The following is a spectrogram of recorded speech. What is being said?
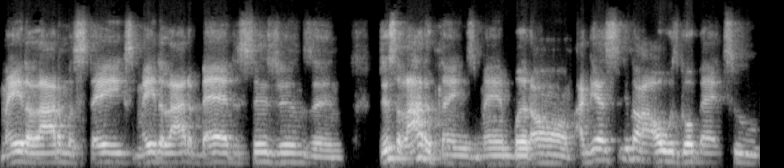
made a lot of mistakes, made a lot of bad decisions, and just a lot of things, man. But um, I guess you know, I always go back to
